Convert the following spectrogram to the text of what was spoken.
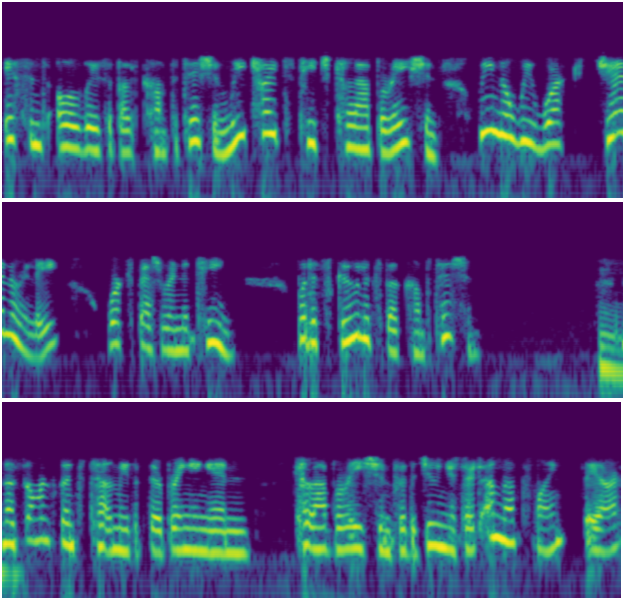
isn't always about competition. We try to teach collaboration. We know we work generally work better in a team. But at school, it's about competition. Mm. Now, someone's going to tell me that they're bringing in collaboration for the junior cert, and that's fine. They are,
